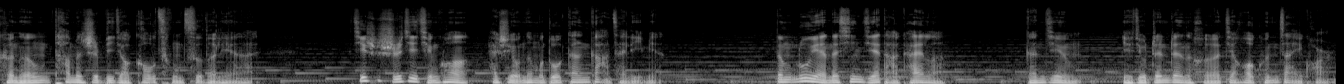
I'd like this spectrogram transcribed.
可能他们是比较高层次的恋爱，其实实际情况还是有那么多尴尬在里面。等陆远的心结打开了，干净也就真正和江浩坤在一块儿了。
